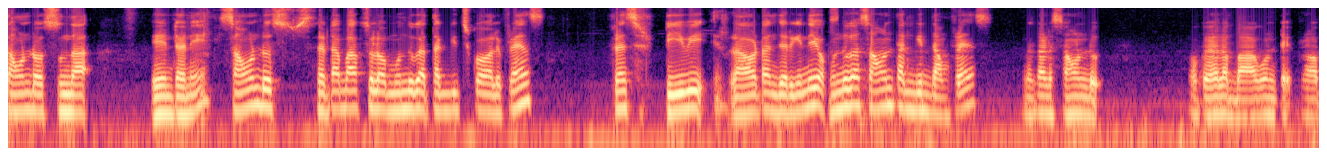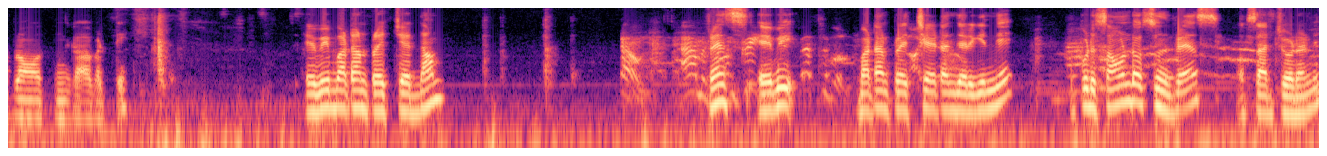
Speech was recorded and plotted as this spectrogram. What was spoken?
సౌండ్ వస్తుందా? ఏంటని సౌండ్ సెటప్ బాక్స్లో ముందుగా తగ్గించుకోవాలి ఫ్రెండ్స్. ఫ్రెండ్స్ టీవీ రావటం జరిగింది. ముందుగా సౌండ్ తగ్గిద్దాం ఫ్రెండ్స్. ఎందుకంటే సౌండ్ ఒకవేళ బాగుంటే ప్రాబ్లం అవుతుంది కాబట్టి. హెవీ బటన్ ప్రెస్ చేద్దాం. ఫ్రెండ్స్ హెవీ బటన్ ప్రెస్ చేయటం జరిగింది. ఇప్పుడు సౌండ్ వస్తుంది ఫ్రెండ్స్. ఒకసారి చూడండి.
